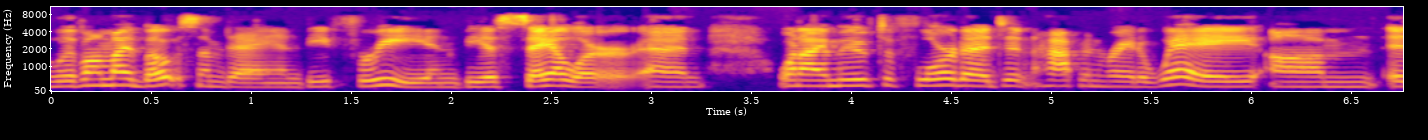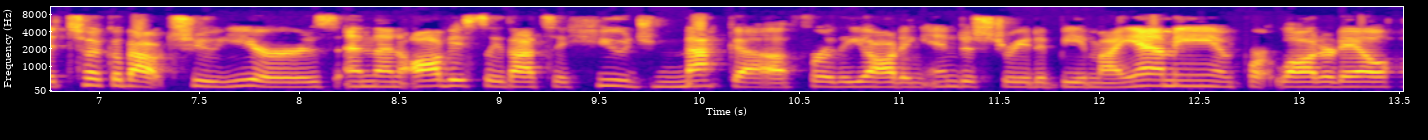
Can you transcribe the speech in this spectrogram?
live on my boat someday and be free and be a sailor. And when I moved to Florida, it didn't happen right away. Um, it took about two years. And then obviously, that's a huge mecca for the yachting industry to be Miami and Fort Lauderdale.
